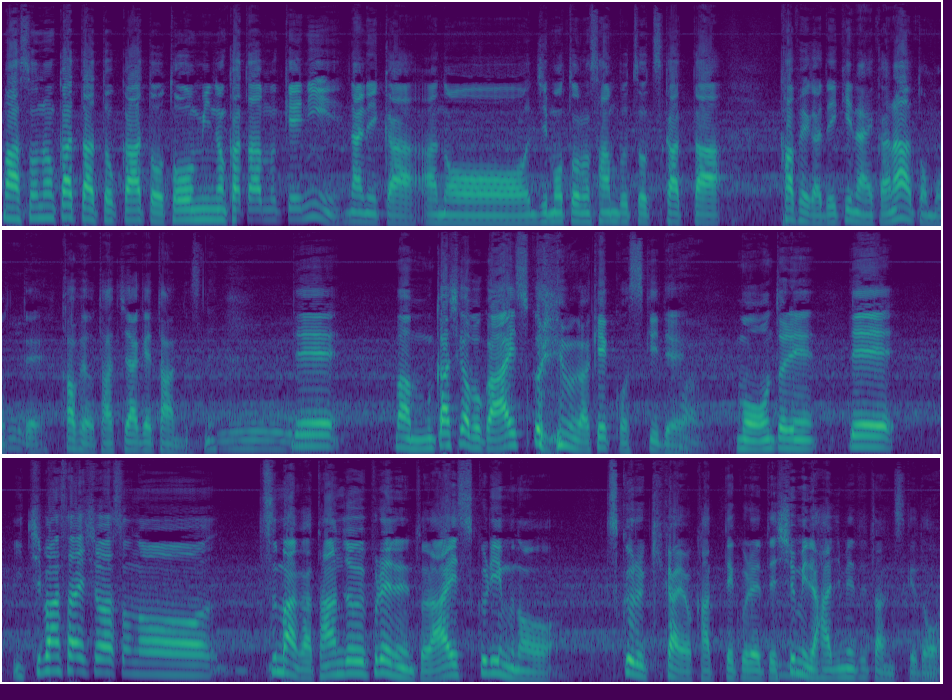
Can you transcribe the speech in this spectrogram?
まあその方とか、あと島民の方向けに何か、あのー地元の産物を使ったカフェができないかなと思って、カフェを立ち上げたんですね。で、まあ昔から僕はアイスクリームが結構好きで、もう本当に、で、一番最初はその、妻が誕生日プレゼントでアイスクリームの作る機械を買ってくれて趣味で始めてたんですけど、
